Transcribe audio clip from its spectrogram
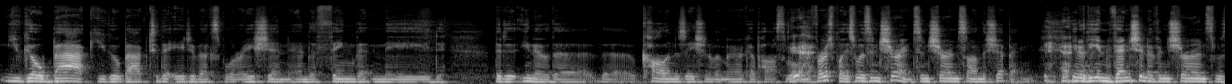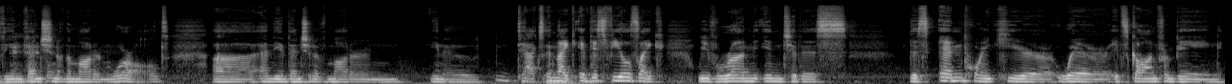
you go back, you go back to the age of exploration and the thing that made that you know the the colonization of America possible in the first place was insurance, insurance on the shipping. You know, the invention of insurance was the invention of the modern world, uh, and the invention of modern you know tax. And like, if this feels like we've run into this this endpoint here where it's gone from being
